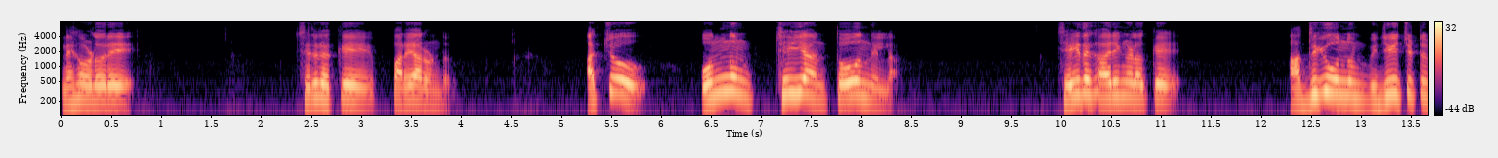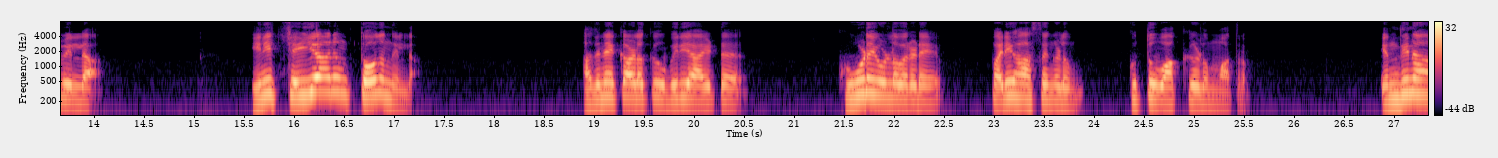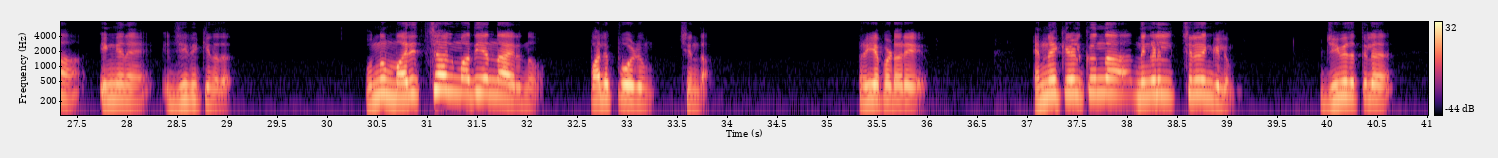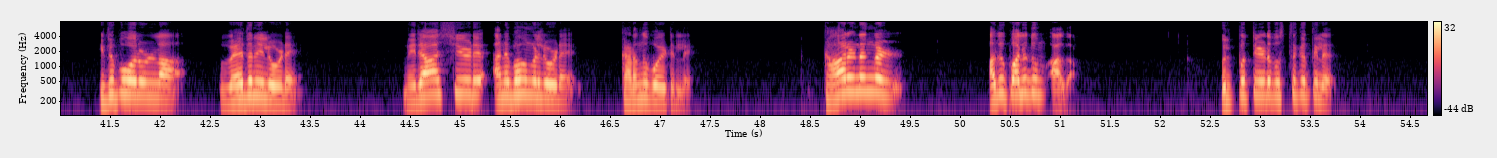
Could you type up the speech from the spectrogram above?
സ്നേഹമുള്ളവരെ ചിലരൊക്കെ പറയാറുണ്ട് അച്ചോ ഒന്നും ചെയ്യാൻ തോന്നുന്നില്ല. ചെയ്ത കാര്യങ്ങളൊക്കെ അധികമൊന്നും വിജയിച്ചിട്ടുമില്ല. ഇനി ചെയ്യാനും തോന്നുന്നില്ല. അതിനേക്കാളൊക്കെ ഉപരിയായിട്ട് കൂടെയുള്ളവരുടെ പരിഹാസങ്ങളും കുത്തുവാക്കുകളും മാത്രം. എന്തിനാ ഇങ്ങനെ ജീവിക്കുന്നത്? ഒന്ന് മരിച്ചാൽ മതി എന്നായിരുന്നു പലപ്പോഴും ചിന്ത. പ്രിയപ്പെട്ടവരെ എന്നെ കേൾക്കുന്ന നിങ്ങളിൽ ചിലരെങ്കിലും ജീവിതത്തിൽ ഇതുപോലുള്ള വേദനയിലൂടെ നിരാശയുടെ അനുഭവങ്ങളിലൂടെ കടന്നുപോയിട്ടില്ലേ കാരണങ്ങൾ അത് പലതും ആകാം. ഉൽപ്പത്തിയുടെ പുസ്തകത്തിൽ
